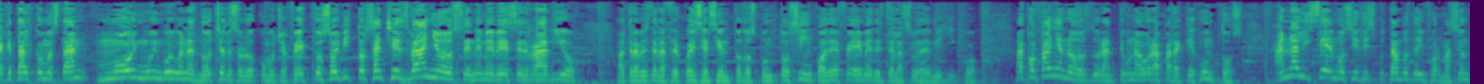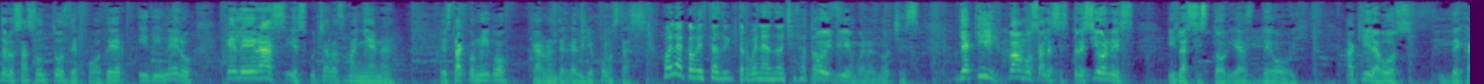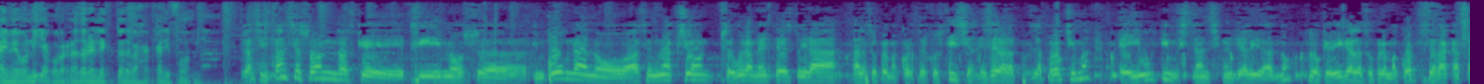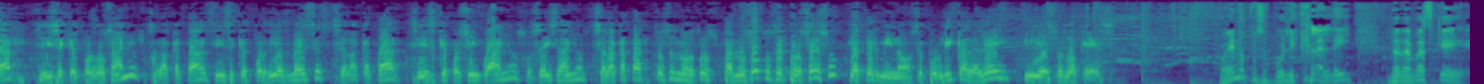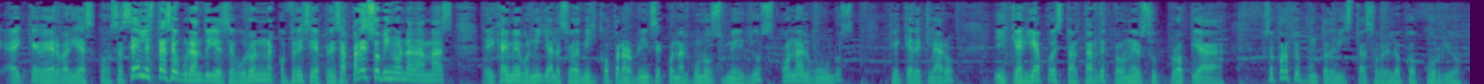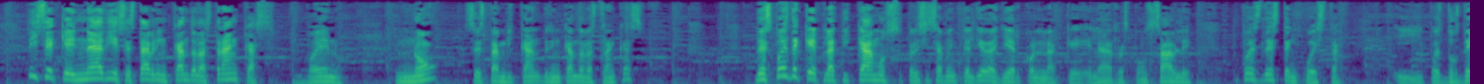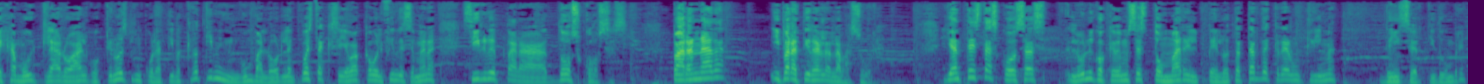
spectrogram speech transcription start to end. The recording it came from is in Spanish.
Hola, ¿qué tal? ¿Cómo están? Muy, muy, muy buenas noches. Les saludo con mucho afecto. Soy Víctor Sánchez Baños en MBS Radio a través de la frecuencia 102.5 de FM desde la Ciudad de México. Acompáñanos durante una hora para que juntos analicemos y discutamos de información de los asuntos de poder y dinero que leerás y escucharás mañana. Está conmigo Carmen Delgadillo. ¿Cómo estás? Hola, ¿cómo estás, Víctor? Buenas noches a todos. Muy bien, buenas noches. Y aquí vamos a las expresiones y las historias de hoy. Aquí la voz de Jaime Bonilla, gobernador electo de Baja California. Las instancias son las que si nos uh, impugnan o hacen una acción, seguramente esto irá a la Suprema Corte de Justicia. Esa era la, próxima y última instancia en realidad, ¿no? Lo que diga la Suprema Corte se va a acatar. Si dice que es por dos años, se va a acatar. Si dice que es por diez meses, se va a acatar. Si dice que por cinco años o seis años, se va a acatar. Entonces nosotros, para nosotros el proceso ya terminó. Se publica la ley y eso es lo que es. Bueno, pues se publica la ley, nada más que hay que ver varias cosas. Él está asegurando y aseguró en una conferencia de prensa, para eso vino nada más eh, Jaime Bonilla a la Ciudad de México para reunirse con algunos medios, con algunos, que quede claro, y quería pues tratar de poner su propia su propio punto de vista sobre lo que ocurrió. Dice que nadie se está brincando las trancas. Bueno, no se están brincando las trancas. Después de que platicamos precisamente el día de ayer con la que la responsable pues de esta encuesta y pues nos deja muy claro algo, que no es vinculativa, que no tiene ningún valor. La encuesta que se llevó a cabo el fin de semana sirve para dos cosas, para nada y para tirarla a la basura. Y ante estas cosas, lo único que vemos es tomar el pelo, tratar de crear un clima de incertidumbre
